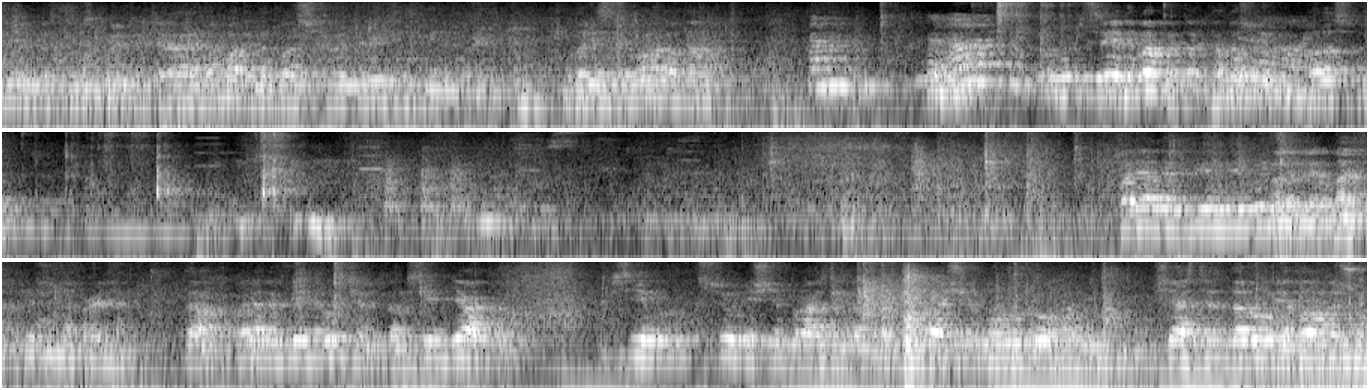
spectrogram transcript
Синельської міської територіальної громади на 24 рік зі змінами. Лариса Івановна. Там. Все, нема питань? Голосуємо. Голосуємо. Порядок денний За вичерпаний. 19 рішення прийнято. Так, порядок денний вичерпаний. Всім дякую. Всім сьогоднішнім праздником, з наступаючим Новим роком. Щастя, здоров'я. Головне, щоб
